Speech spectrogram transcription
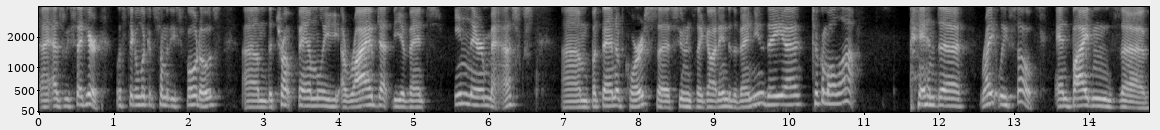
As we said here, let's take a look at some of these photos. Um, the Trump family arrived at the event in their masks. Um, but then, of course, uh, as soon as they got into the venue, they uh, took them all off, and uh, rightly so. And Biden's uh,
